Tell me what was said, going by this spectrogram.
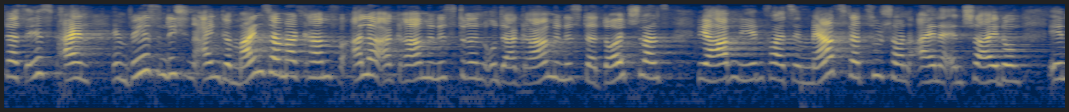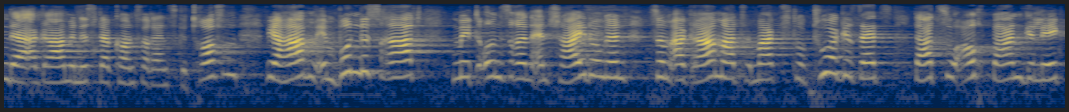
Das ist ein, im Wesentlichen ein gemeinsamer Kampf aller Agrarministerinnen und Agrarminister Deutschlands. Wir haben jedenfalls im März dazu schon eine Entscheidung in der Agrarministerkonferenz getroffen. Wir haben im Bundesrat mit unseren Entscheidungen zum Agrarmarktstrukturgesetz dazu auch Bahn gelegt.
